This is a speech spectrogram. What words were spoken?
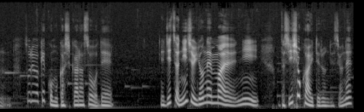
うん、それは結構昔からそうで実は24年前に私遺書書いてるんですよね。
